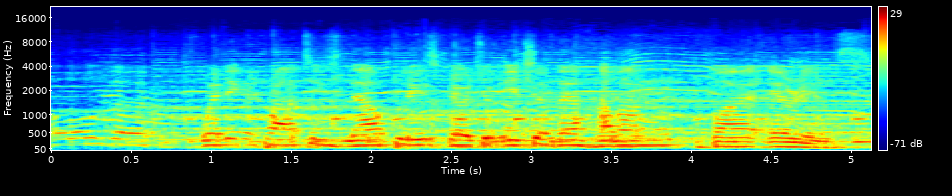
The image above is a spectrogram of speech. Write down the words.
All the wedding parties now please go to each of their Havan fire areas.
